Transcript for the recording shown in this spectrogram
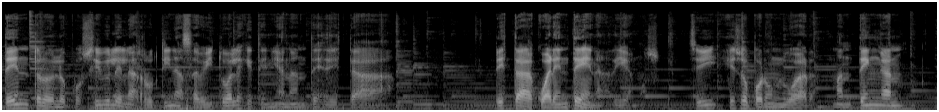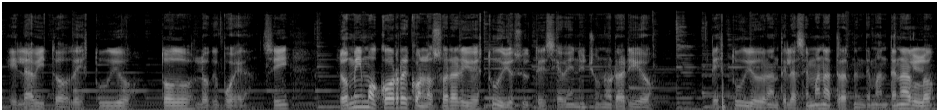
dentro de lo posible las rutinas habituales que tenían antes de esta, de esta cuarentena, digamos. ¿sí? Eso por un lugar, mantengan el hábito de estudio todo lo que puedan. ¿sí? Lo mismo corre con los horarios de estudio. Si ustedes se habían hecho un horario de estudio durante la semana, traten de mantenerlo,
